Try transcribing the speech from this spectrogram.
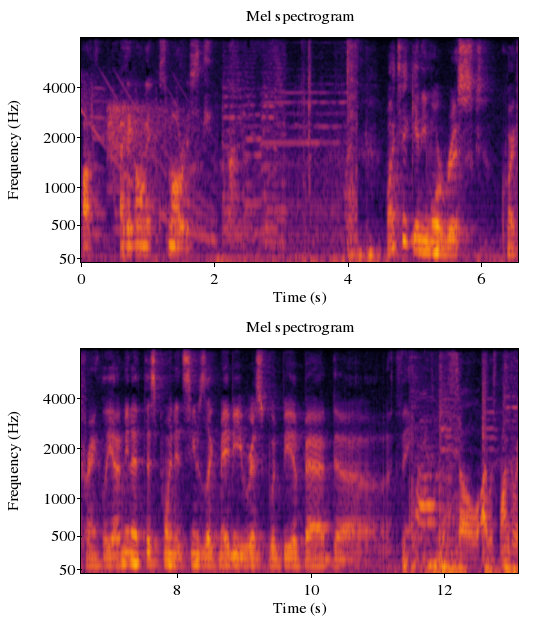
But I take only small risks. Why take any more risks? Quite frankly, I mean, at this point, it seems like maybe risk would be a bad uh, thing. So I was wondering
